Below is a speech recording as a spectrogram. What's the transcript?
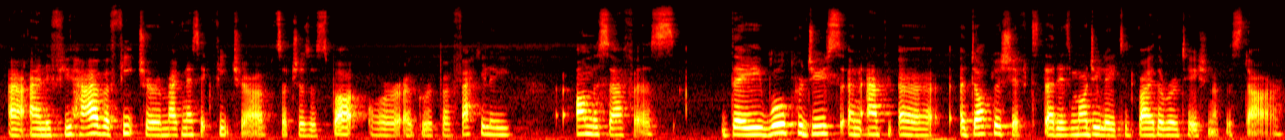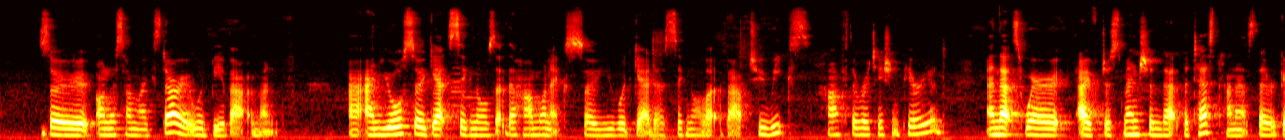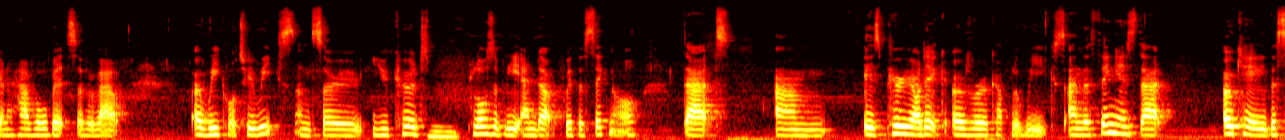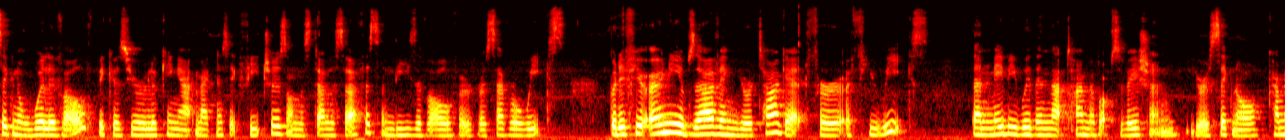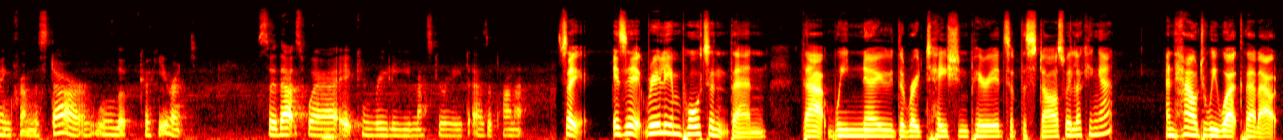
Uh, and if you have a feature, a magnetic feature, such as a spot or a group of faculae on the surface, they will produce an uh, a Doppler shift that is modulated by the rotation of the star. So on a sun-like star, it would be about a month. Uh, and you also get signals at the harmonics, so you would get a signal at about two weeks, half the rotation period. And that's where I've just mentioned that the TESS planets, they're going to have orbits of about a week or two weeks. And so you could mm. plausibly end up with a signal that um, is periodic over a couple of weeks. And the thing is that, okay, the signal will evolve because you're looking at magnetic features on the stellar surface, and these evolve over several weeks. But if you're only observing your target for a few weeks, then maybe within that time of observation, your signal coming from the star will look coherent. So that's where it can really masquerade as a planet. So, is it really important then that we know the rotation periods of the stars we're looking at? And how do we work that out?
